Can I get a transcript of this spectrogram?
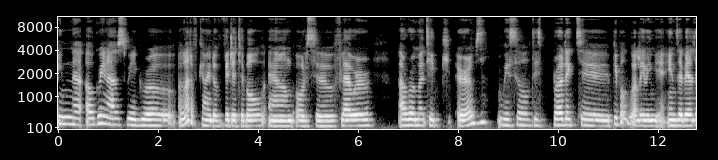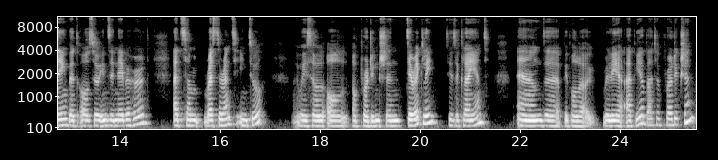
in uh, our greenhouse we grow a lot of kind of vegetable and also flower aromatic herbs. We sell this product to people who are living in the building but also in the neighborhood at some restaurant in tours. We sell all our production directly to the client and uh, people are really happy about our production.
